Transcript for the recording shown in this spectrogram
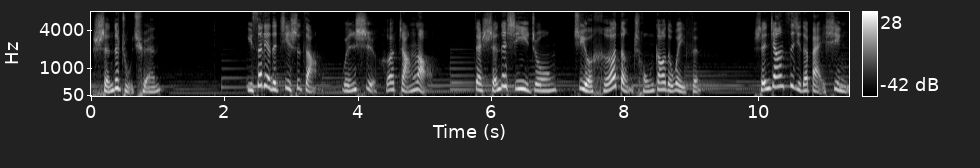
神的主权。以色列的祭司长、文士和长老，在神的心意中具有何等崇高的位分！神将自己的百姓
